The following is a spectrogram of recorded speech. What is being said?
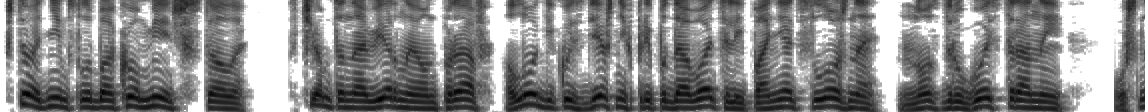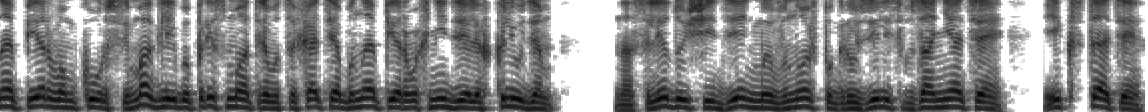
что одним слабаком меньше стало. В чем-то, наверное, он прав, логику здешних преподавателей понять сложно, но с другой стороны, уж на первом курсе могли бы присматриваться хотя бы на первых неделях к людям. На следующий день мы вновь погрузились в занятия, и, кстати,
